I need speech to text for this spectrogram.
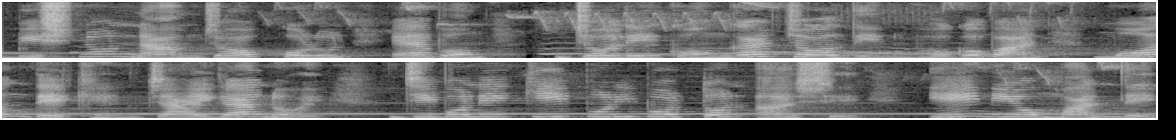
বিষ্ণুর নাম জপ করুন এবং জলে গঙ্গার জল দিন। ভগবান মন দেখেন, জায়গা নয়। জীবনে কি পরিবর্তন আসে? এই নিয়ম মানলে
